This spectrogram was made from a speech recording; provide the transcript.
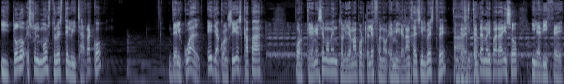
Y todo es el monstruo este, el bicharraco, del cual ella consigue escapar porque en ese momento le llama por teléfono el Miguel Ángel Silvestre, el Ah, de No Hay Paraíso, y le dice:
